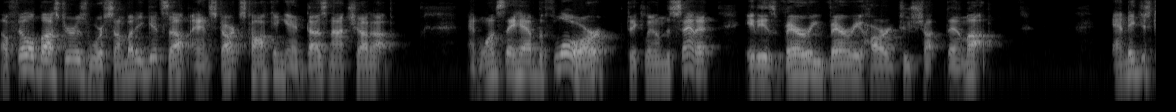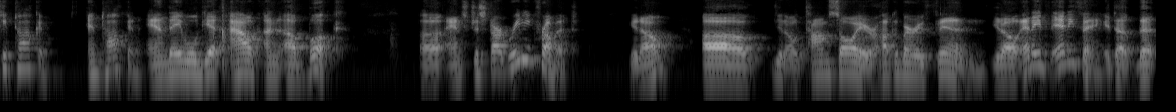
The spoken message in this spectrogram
A filibuster is where somebody gets up and starts talking and does not shut up. And once they have the floor, particularly on the Senate, it is very, very hard to shut them up. And they just keep talking and talking, and they will get out an, a book uh, and just start reading from it. You know, uh, you know, Tom Sawyer, Huckleberry Finn, you know, any anything. It does. The,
